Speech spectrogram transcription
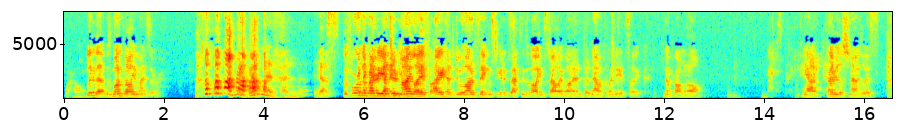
Wow. Look at that, with one volumizer. Oh my goodness, I love it. Yes. Before the like Wendy entered my life, I had to do a lot of things to get exactly the volume style I wanted. But now with the Wendy, it's like no problem at all. That is pretty. Yeah, fabulous schnauzers.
